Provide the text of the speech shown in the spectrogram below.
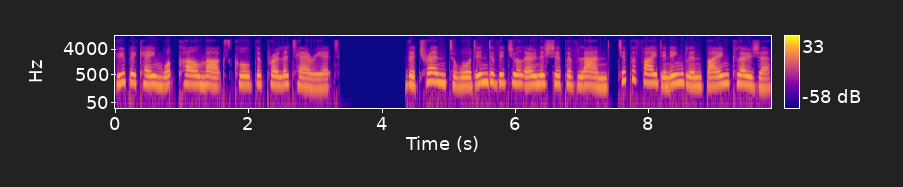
who became what Karl Marx called the proletariat. The trend toward individual ownership of land, typified in England by enclosure,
